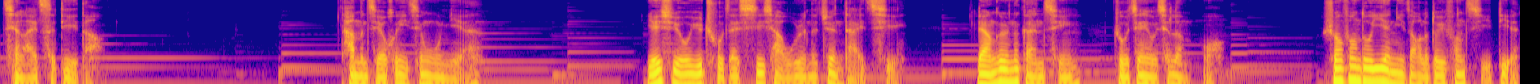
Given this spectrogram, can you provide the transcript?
前来此地的。他们结婚已经五年。也许由于处在膝下无人的倦怠期，两个人的感情逐渐有些冷漠，双方都厌腻到了对方极点，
